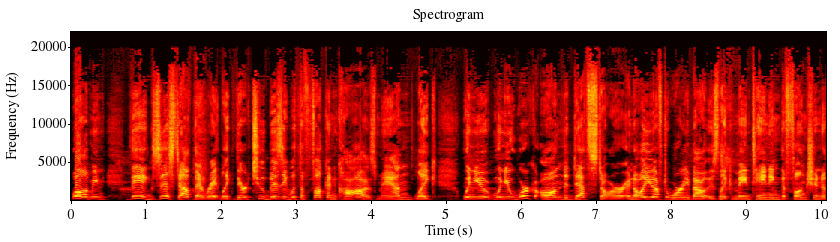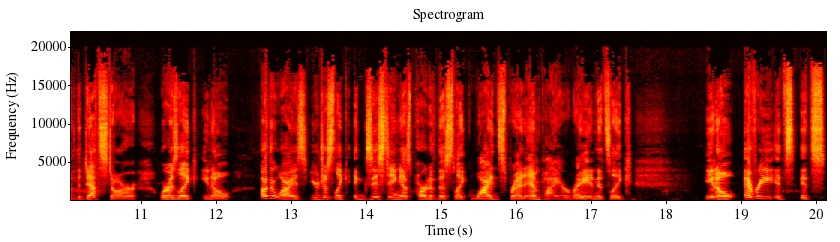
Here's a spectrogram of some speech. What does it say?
well, I mean, they exist out there, right? Like they're too busy with the fucking cause, man. Like when you when you work on the Death Star and all you have to worry about is like maintaining the function of the Death Star, whereas like, you know, otherwise you're just like existing as part of this like widespread empire, right? And it's like you know, every it's it's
